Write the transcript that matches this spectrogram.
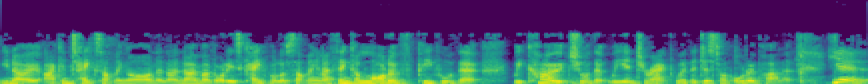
you know, I can take something on and I know my body's capable of something. And I think a lot of people that we coach or that we interact with are just on autopilot. Yeah,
